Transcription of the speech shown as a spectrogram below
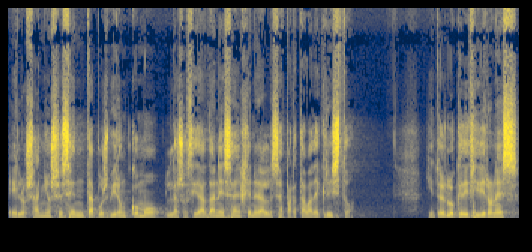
en los años 60 pues vieron cómo la sociedad danesa en general se apartaba de Cristo. Y entonces lo que decidieron es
